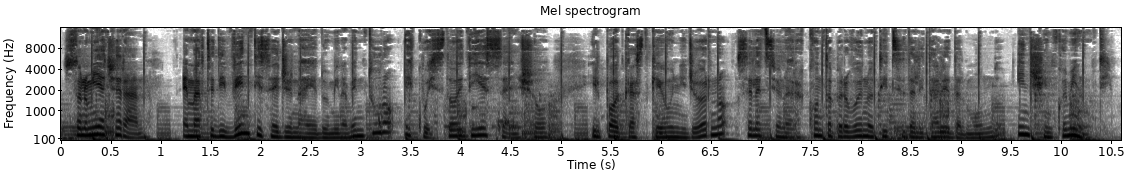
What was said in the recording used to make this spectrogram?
sono Mia Ceran. È martedì 26 gennaio 2021 e questo è The Essential, il podcast che ogni giorno seleziona e racconta per voi notizie dall'Italia e dal mondo in 5 minuti.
